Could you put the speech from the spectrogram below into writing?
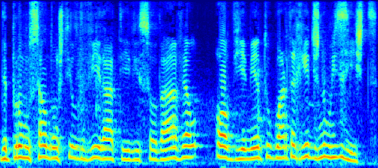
de promoção de um estilo de vida ativo e saudável, obviamente o guarda-redes não existe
